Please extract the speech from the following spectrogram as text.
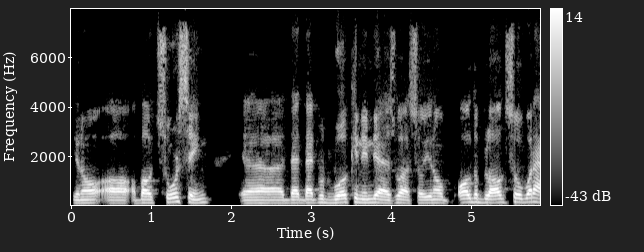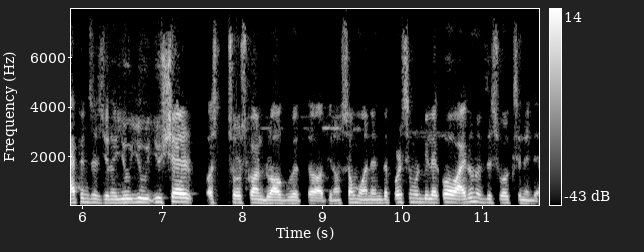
you know, uh, about sourcing uh, that that would work in India as well. So you know all the blogs. So what happens is you know you you you share a SourceCon blog with you know someone, and the person would be like, oh, I don't know if this works in India.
